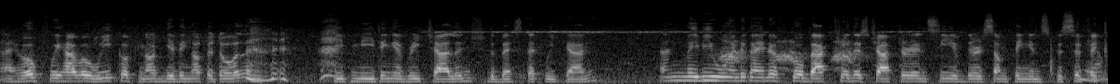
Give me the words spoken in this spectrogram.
I hope we have a week of not giving up at all and keep meeting every challenge the best that we can. And maybe you want to kind of go back through this chapter and see if there's something in specific Yeah.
